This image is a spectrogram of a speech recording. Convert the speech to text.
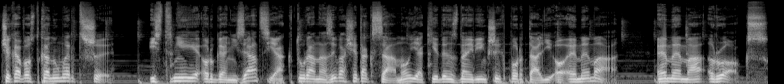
Ciekawostka numer 3. Istnieje organizacja, która nazywa się tak samo jak jeden z największych portali o MMA MMA Rocks.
